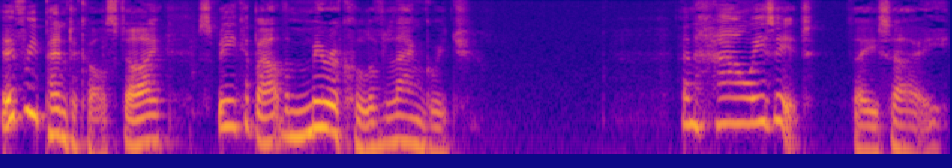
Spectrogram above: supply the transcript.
Every Pentecost I speak about the miracle of language. And how is it, they say,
